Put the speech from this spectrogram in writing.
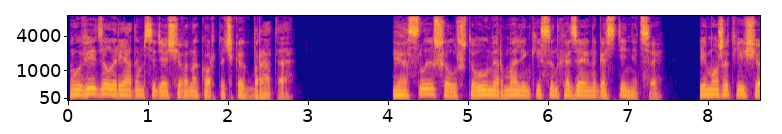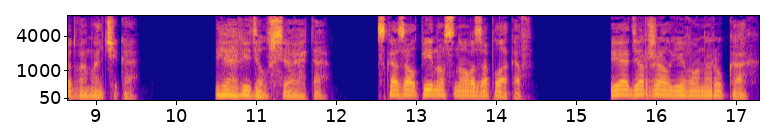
увидел рядом сидящего на корточках брата. «Я слышал, что умер маленький сын хозяина гостиницы, и, может, еще два мальчика. Я видел все это», — сказал Пино, снова заплакав. Я держал его на руках.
